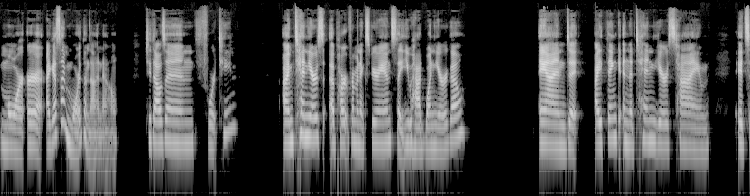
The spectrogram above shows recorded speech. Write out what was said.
more or i guess i'm more than that now 2014 I'm 10 years apart from an experience that you had one year ago. And I think in the 10 years' time, it's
